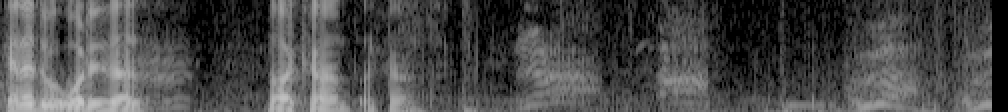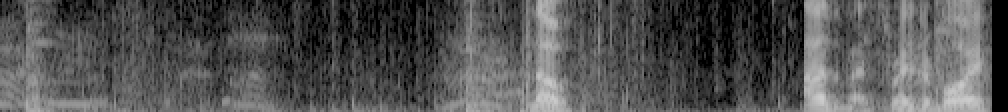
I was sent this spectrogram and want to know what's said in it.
Can I do what it does? No, I can't. I can't. No. I'm the best raider boy.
